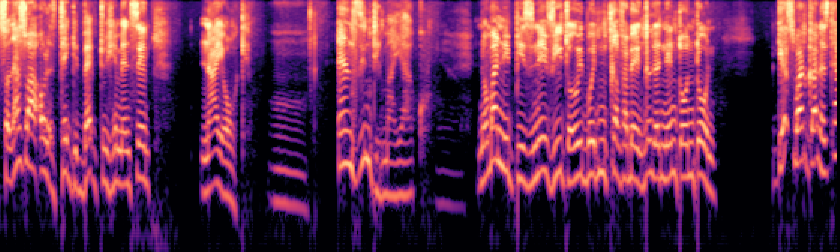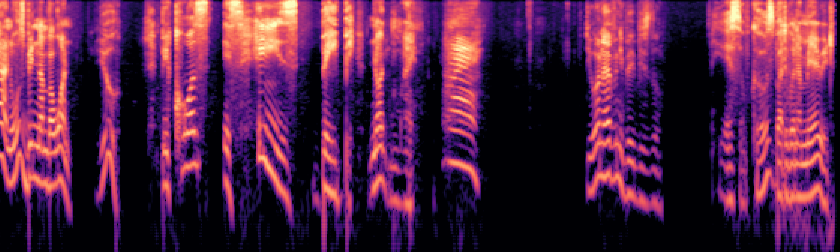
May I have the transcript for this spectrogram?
So that's why I always take it back to him and say, nayo ke. Enza indima yakho noba nibhizi nevidiyo uyibona ichafa benxile nentontoni guess what done who's been number one You. because it's his baby not mine Do you want to have any babies though? Yes, of course. But when I'm married,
